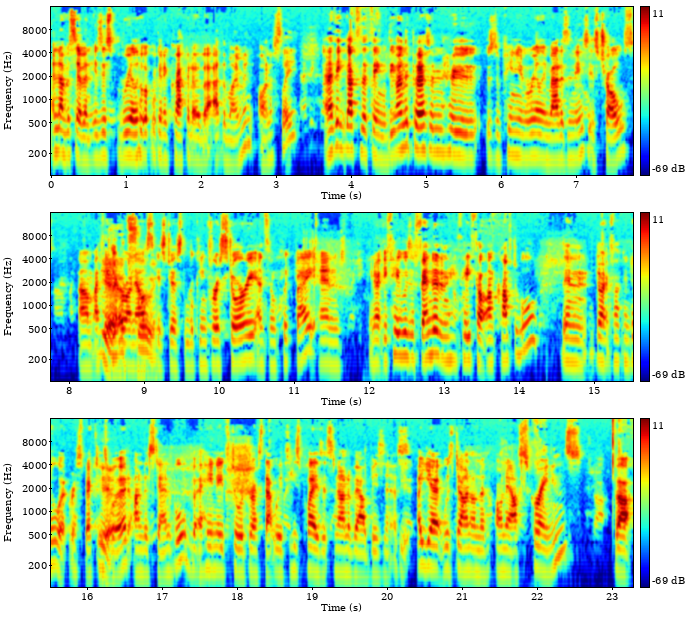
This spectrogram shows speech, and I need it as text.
And number seven, is this really what we're going to crack it over at the moment, honestly? And I think that's the thing. The only person whose opinion really matters in this is Chol's. Um, I think Yeah, everyone else is just looking for a story and some clickbait. And, you know, if he was offended and if he felt uncomfortable, then don't fucking do it. Respect his Yeah. word, understandable. But he needs to address that with his players. It's none of our business. Uh, yeah, it was done on, a, on our screens, but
